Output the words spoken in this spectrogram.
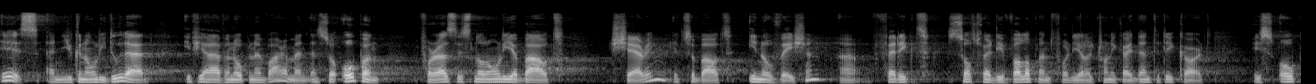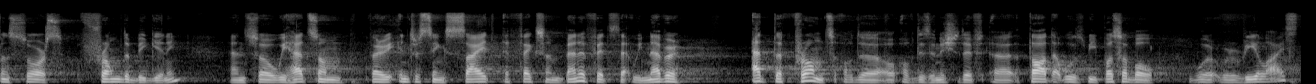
is, and you can only do that if you have an open environment. And so open for us is not only about sharing, it's about innovation. Uh, Fedict software development for the electronic identity card is open source from the beginning. And so we had some very interesting side effects and benefits that we never at the front of, the, of this initiative uh, thought that would be possible were, were realized.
